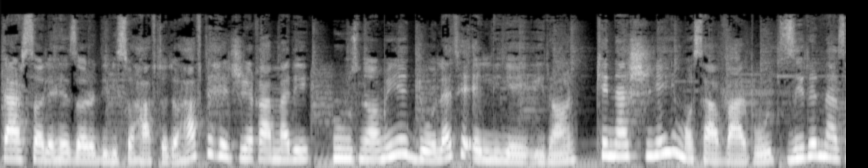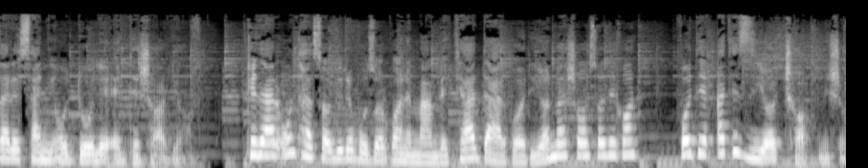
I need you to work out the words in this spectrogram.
در سال 1277 هجری قمری روزنامه دولت علیه ایران که نشریه مصور بود زیر نظر سنی و دوله انتشار یافت که در اون تصاویر بزرگان مملکت درباریان و شاهزادگان با دقت زیاد چاپ می‌شد.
